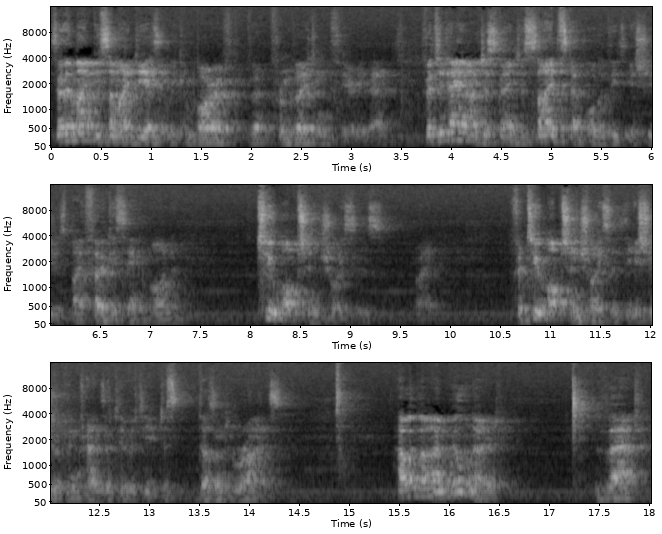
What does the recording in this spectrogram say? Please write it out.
So there might be some ideas that we can borrow from voting theory there. For today, I'm just going to sidestep all of these issues by focusing on two option choices, right? For two option choices, the issue of intransitivity just doesn't arise. However, I will note that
